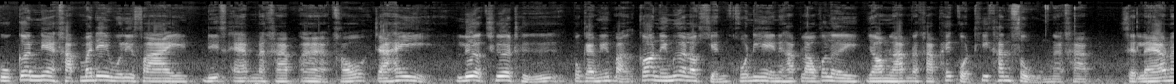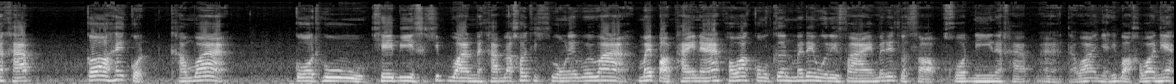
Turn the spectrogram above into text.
Google เนี่ยครับไม่ได้ verify this app นะครับ อ่าเขาจะให้ เลือกเชื่อถือโปรแกรมนี้บ่าก็ในเมื่อเราเขียนโค้ดนี้เองนะครับ เราก็เลยยอมรับนะครับ ให้กดที่ขั้นสูงนะครับ เสร็จแล้วนะครับ ก็ให้กดคำว่า go to kb script 1นะครับ แล้วเขาจะวงเล็บไว้ว่าไม่ปลอดภัยนะ เพราะว่า Google ไม่ได้ verify ไม่ได้ตรวจสอบโค้ดนี้นะครับอ่าแต่ว่าอย่างที่บอกครับว่าเนี้ย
